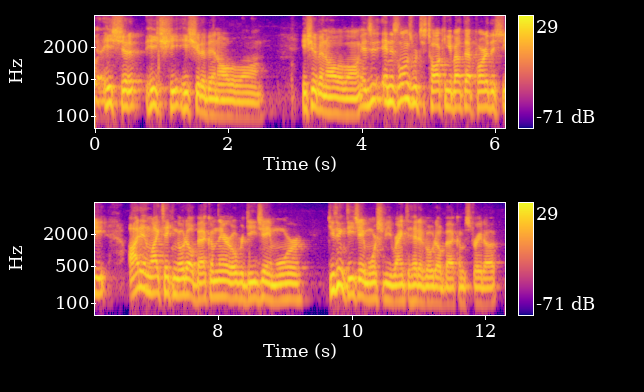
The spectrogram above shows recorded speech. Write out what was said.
Yeah, he should have he, he, he should have been all along. He should have been all along. And as long as we're just talking about that part of the sheet, I didn't like taking Odell Beckham there over DJ Moore. Do you think DJ Moore should be ranked ahead of Odell Beckham straight up?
